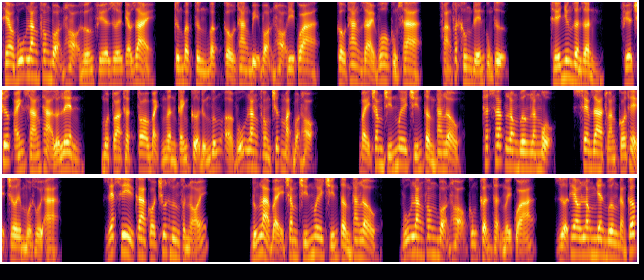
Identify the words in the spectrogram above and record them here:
Theo vũ lăng phong bọn họ hướng phía dưới kéo dài, từng bậc từng bậc cầu thang bị bọn họ đi qua, cầu thang dài vô cùng xa, phảng phất không đến cùng tự. Thế nhưng dần dần, phía trước ánh sáng thả lớn lên, một tòa thật to bạch ngân cánh cửa đứng vững ở vũ lăng phong trước mặt bọn họ. 799 tầng thang lầu, thất sắc long vương lăng mộ, xem ra thoáng có thể chơi một hồi a. Jessica có chút hưng phấn nói. Đúng là 799 tầng thang lầu, vũ lăng phong bọn họ cũng cẩn thận mấy quá, dựa theo long nhân vương đẳng cấp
